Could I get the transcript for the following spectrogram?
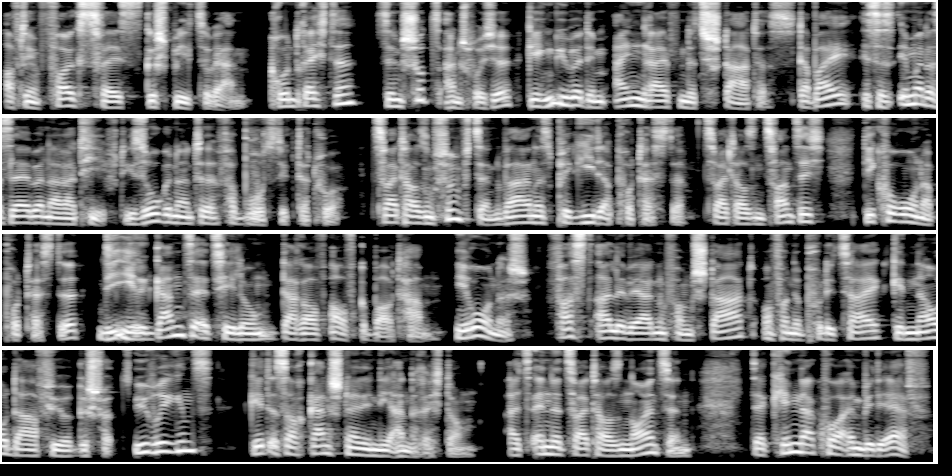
auf dem Volksfest gespielt zu werden. Grundrechte sind Schutzansprüche gegenüber dem Eingreifen des Staates. Dabei ist es immer dasselbe Narrativ, die sogenannte Verbotsdiktatur. 2015 waren es Pegida-Proteste, 2020 die Corona-Proteste, die ihre ganze Erzählung darauf aufgebaut haben. Ironisch, fast alle werden vom Staat und von der Polizei genau dafür geschützt. Übrigens geht es auch ganz schnell in die andere Richtung. Als Ende 2019 der Kinderchor MWDF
